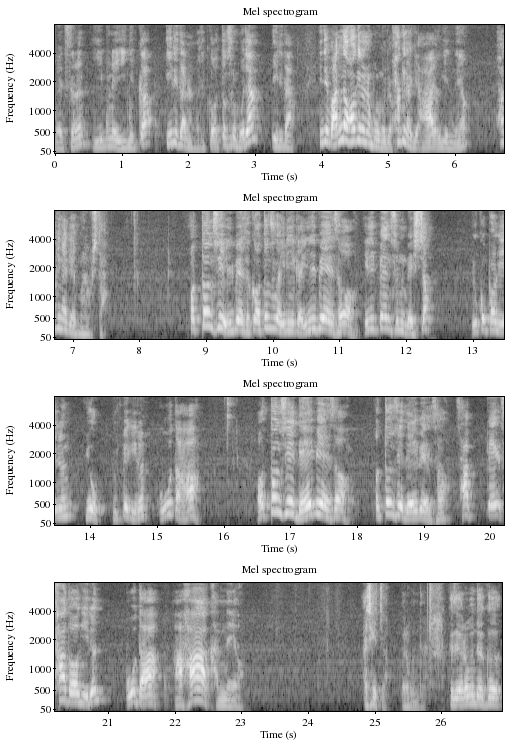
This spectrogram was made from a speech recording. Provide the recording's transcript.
X는 2분의 2니까 1이다는 거죠. 그 어떤 수로 뭐냐? 1이다. 이제 맞나 확인하는 보는 거죠. 확인하기. 아, 여기 있네요. 확인하기 한번 해봅시다. 어떤 수의 1배에서, 그 어떤 수가 1이니까 1배에서 1뺀 수는 몇이죠? 6 곱하기 1은 6, 6 빼기 1은 5다. 어떤 수의 4배에서, 어떤 수의 4배에서 4 빼, 4 더하기 1은 5다. 아하, 같네요. 아시겠죠? 여러분들. 그래서 여러분들 그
